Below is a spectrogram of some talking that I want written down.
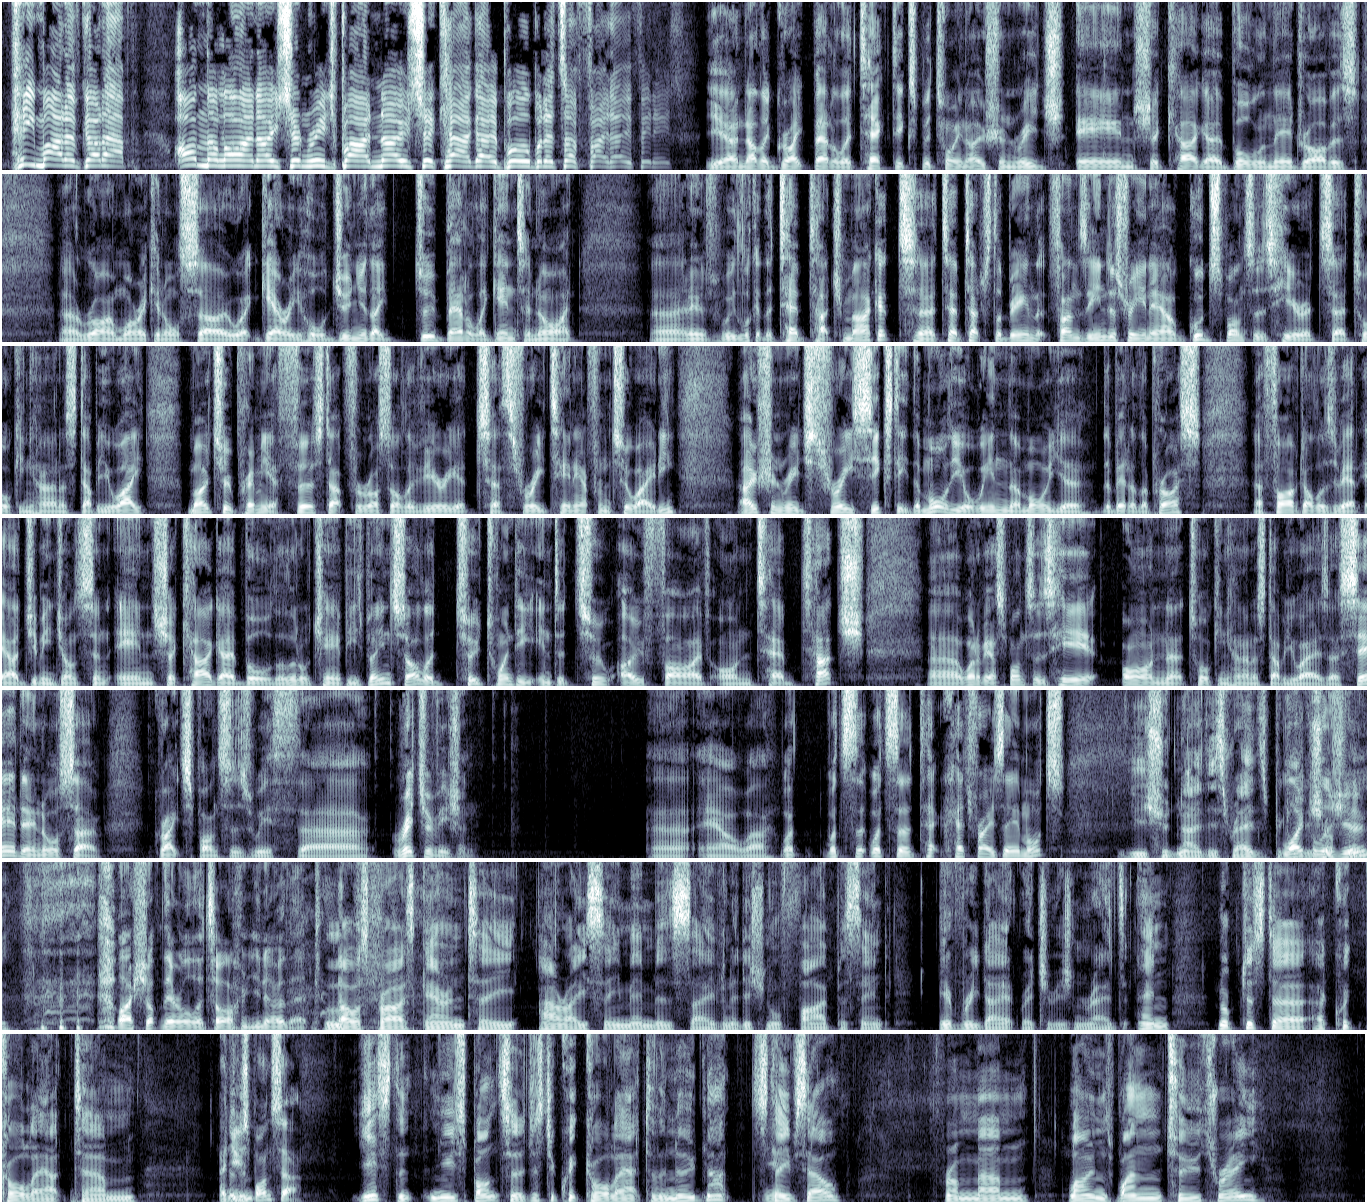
He might have got up on the line, Ocean Ridge by no Chicago Bull, but it's a photo finish. Yeah, another great battle of tactics between Ocean Ridge and Chicago Bull and their drivers, uh, Ryan Warwick and also uh, Gary Hall Jr. They do battle again tonight. Uh, and as we look at the Tab Touch market, uh, Tab Touch, the brand that funds the industry, and our good sponsors here at uh, Talking Harness WA. Motu Premier, first up for Ross Olivieri at uh, 310 out from 280. Ocean Ridge 360. The more you win, the more you, the better the price. Uh, $5 about our Jimmy Johnson and Chicago Bull, the little champ. He's been solid, 220 into 205 on Tab Touch. Uh, one of our sponsors here on Talking Harness WA, as I said, and also great sponsors with Retravision. Uh, our uh, what what's the what's the catchphrase there, Morts? You should know this, Rads. because Local you as you. I shop there all the time. You know that. Lowest price guarantee. RAC members save an additional 5% every day at Retravision Rads. And look, just a, a quick call out. Um, A new sponsor. yes, the new sponsor. Just a quick call out to the Nude Nut, Steve Sell from um, Loans 123.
